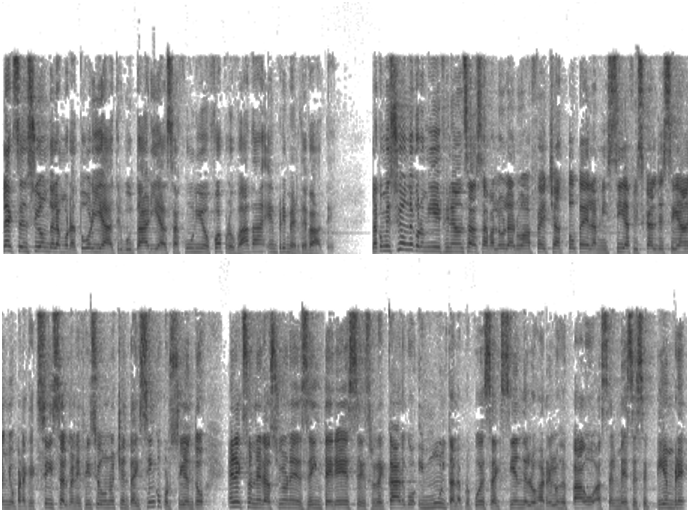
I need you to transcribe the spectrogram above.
La extensión de la moratoria tributaria hasta junio fue aprobada en primer debate. La Comisión de Economía y Finanzas avaló la nueva fecha tope de la amnistía fiscal de este año para que exista el beneficio de un 85% en exoneraciones de intereses, recargo y multa. La propuesta extiende los arreglos de pago hasta el mes de septiembre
